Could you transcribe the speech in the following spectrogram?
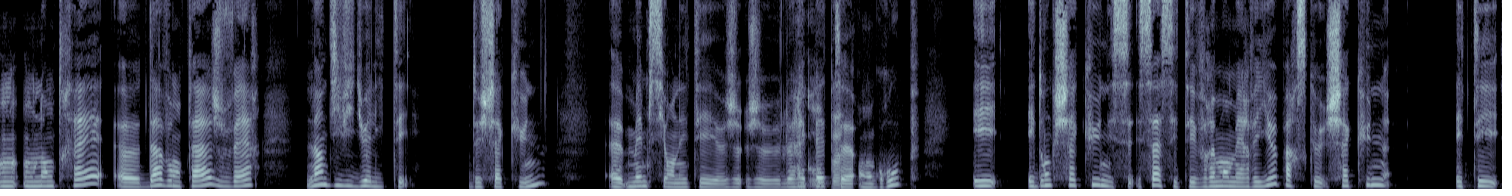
on, entrait davantage vers l'individualité de chacune, même si on était, je, le répète, en groupe. Et, et donc chacune, ça c'était vraiment merveilleux parce que chacune était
